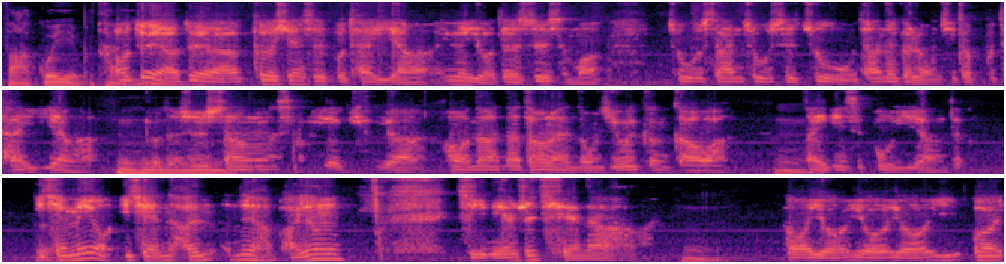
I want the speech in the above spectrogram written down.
法规也不太？哦，对啊，对啊，各县市不太一样啊，因为有的是什么住三、住四、住五，它那个容积都不太一样啊。嗯有的是商商业区啊，哦，那那当然容积会更高啊。嗯。那一定是不一样的。以前没有，以前很那好像几年之前啊。嗯。哦，有有有一二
